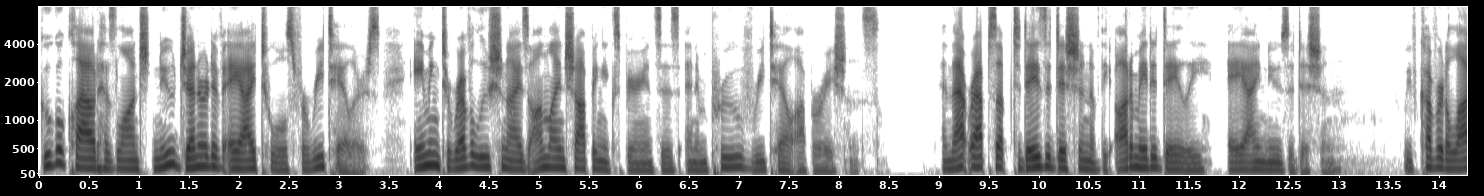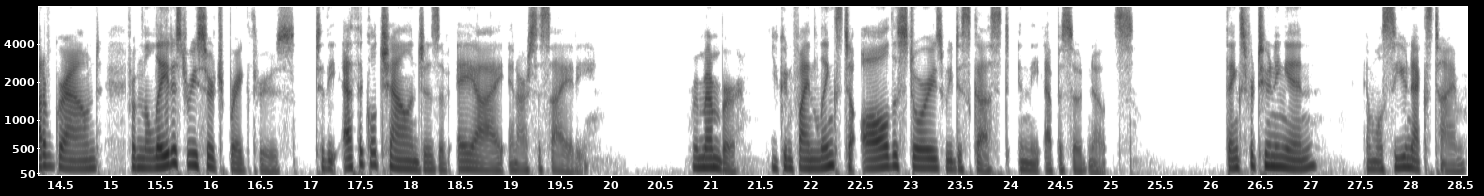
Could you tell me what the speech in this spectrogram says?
Google Cloud has launched new generative AI tools for retailers, aiming to revolutionize online shopping experiences and improve retail operations. And that wraps up today's edition of the Automated Daily AI News Edition. We've covered a lot of ground, from the latest research breakthroughs to the ethical challenges of AI in our society. Remember, you can find links to all the stories we discussed in the episode notes. Thanks for tuning in, and we'll see you next time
